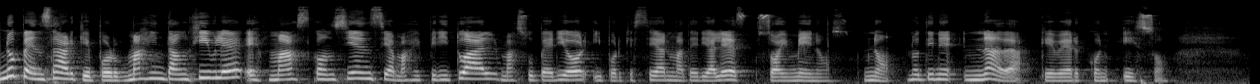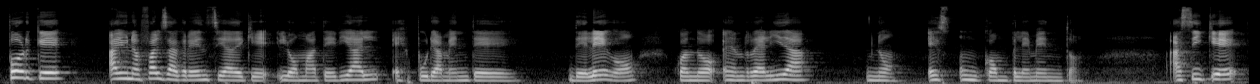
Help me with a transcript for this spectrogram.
No pensar que por más intangible es más conciencia, más espiritual, más superior y porque sean materiales soy menos. No, no tiene nada que ver con eso. Porque hay una falsa creencia de que lo material es puramente del ego, cuando en realidad no, es un complemento. Así que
